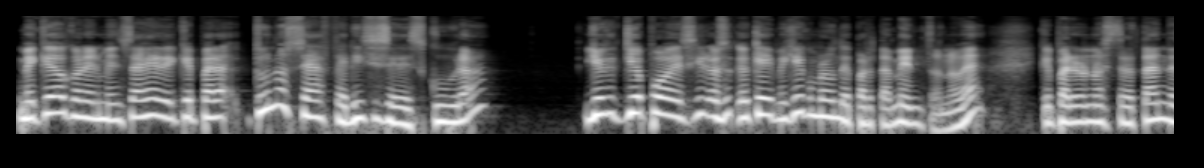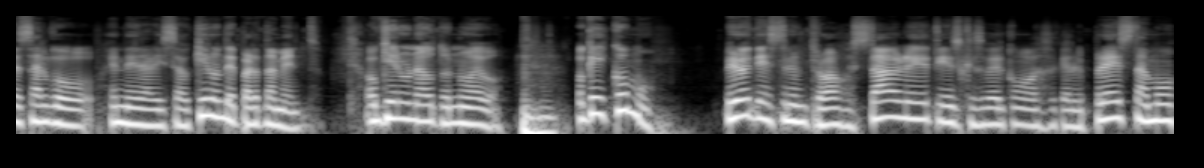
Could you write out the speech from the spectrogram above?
Me quedo con el mensaje de que para tú no seas feliz y se descubra, yo, yo puedo decir, ok, me quiero comprar un departamento, ¿no ve? Que para nuestra tanda es algo generalizado. Quiero un departamento o quiero un auto nuevo. Ok, ¿cómo? Primero tienes que tener un trabajo estable, tienes que saber cómo vas a sacar el préstamo,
